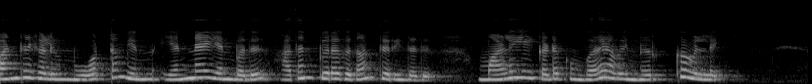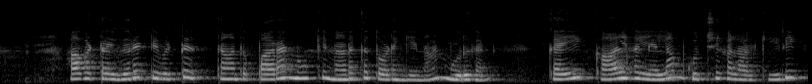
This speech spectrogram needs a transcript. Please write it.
பன்றிகளின் ஓட்டம் என் என்ன என்பது அதன் பிறகுதான் தெரிந்தது. மலையை கடக்கும் வரை அவை நிற்கவில்லை. அவற்றை விரட்டிவிட்டு தனது பரன் நோக்கி நடக்கத் தொடங்கினான் முருகன். கை கால்கள் எல்லாம் குச்சிகளால் கீறி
